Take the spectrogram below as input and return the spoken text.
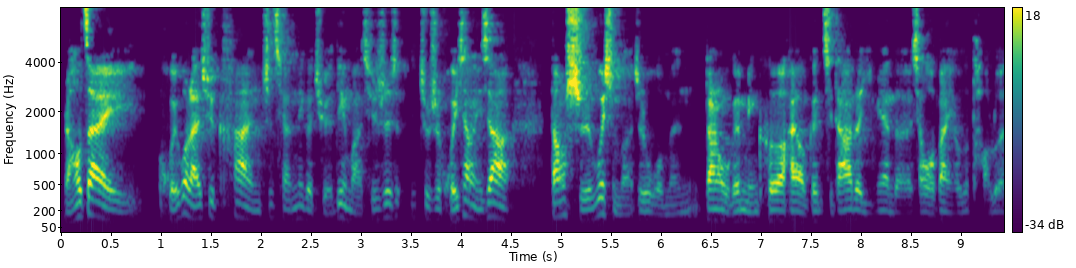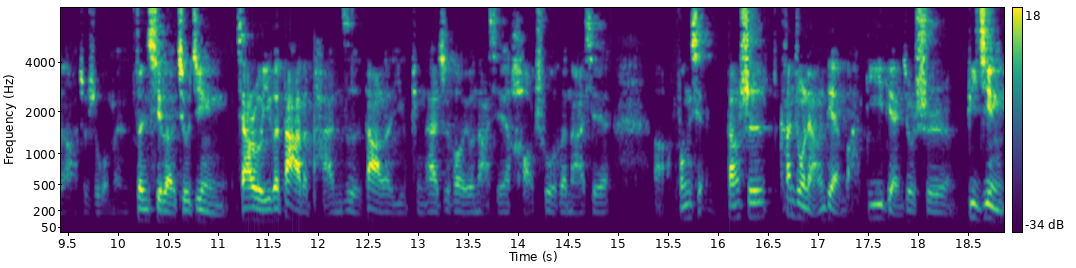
然后再回过来去看之前那个决定吧，其实就是回想一下当时为什么，就是我们当然我跟明科还有跟其他的一面的小伙伴有个讨论啊，就是我们分析了究竟加入一个大的盘子、大的一个平台之后有哪些好处和哪些啊风险。当时看重两点吧，第一点就是毕竟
